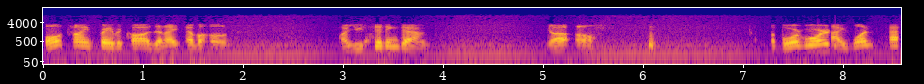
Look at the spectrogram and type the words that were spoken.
all-time favorite cars that I ever owned. Are you sitting down? Uh oh. a Borgward? I once had,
